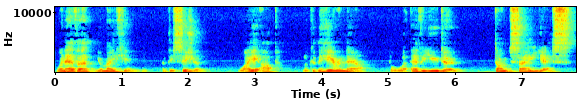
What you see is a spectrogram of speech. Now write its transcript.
whenever you're making a decision, weigh it up, look at the here and now, but whatever you do, don't say yes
